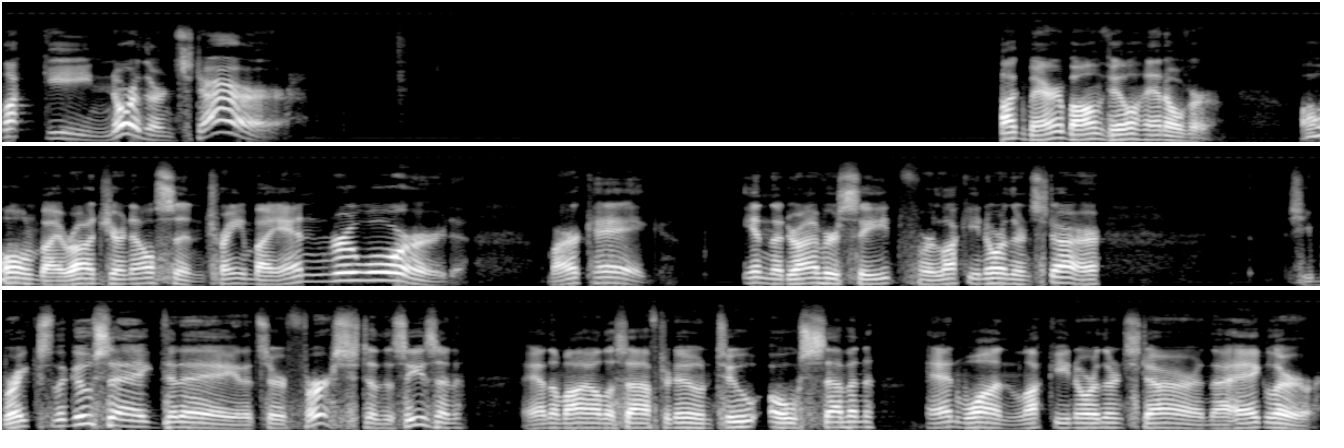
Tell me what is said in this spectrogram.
Lucky Northern Star. Bogmare, Bonville, Hanover. Owned by Roger Nelson, trained by Andrew Ward. Mark Haig in the driver's seat for Lucky Northern Star. She breaks the goose egg today, and it's her first of the season. And the mile this afternoon, 207 and 1. Lucky Northern Star and the Hagler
